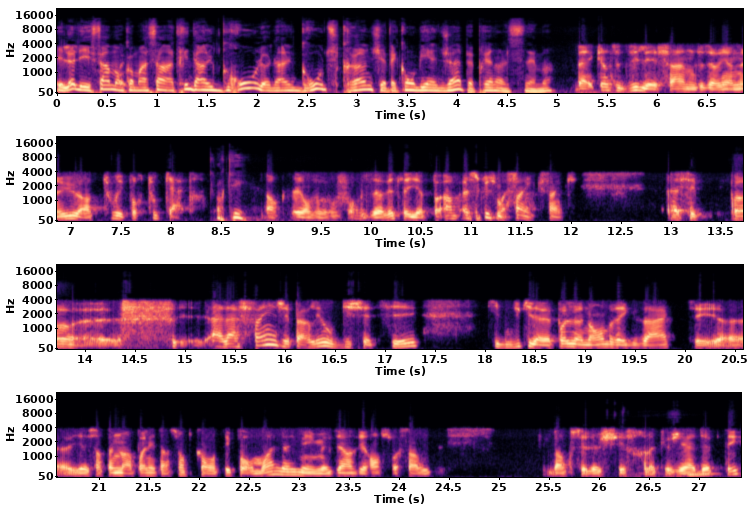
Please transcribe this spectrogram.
Et là, les femmes ont commencé à entrer dans le gros, là, dans le gros du crunch. Il y avait combien de gens à peu près dans le cinéma? Ben, quand tu dis les femmes, je veux dire, il y en a eu en tout et pour tout quatre. OK. Donc, là, on va, on va le dire vite, là, il y a pas. ah, excuse-moi, cinq, cinq. Euh, c'est pas. euh, à la fin, j'ai parlé au guichetier qui me dit qu'il n'avait pas le nombre exact et euh, il a certainement pas l'intention de compter pour moi, là, mais il me dit environ 70. Donc, c'est le chiffre là, que j'ai adopté.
